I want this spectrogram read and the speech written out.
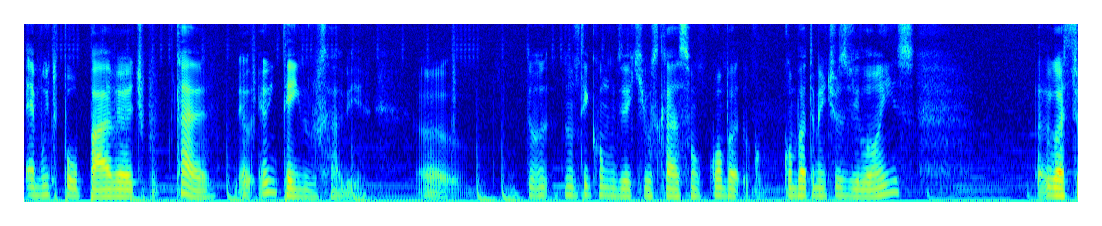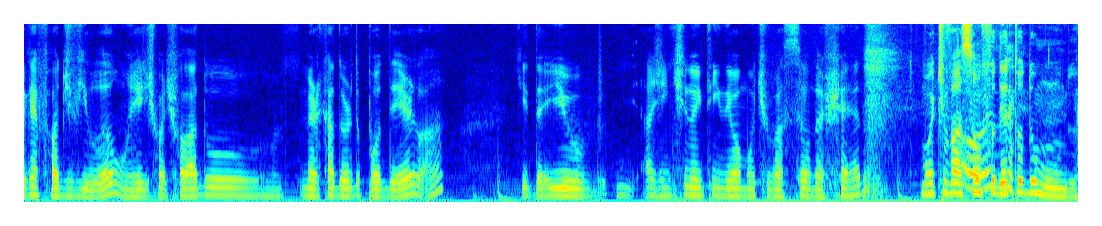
É muito poupável. é Tipo, cara, eu, eu entendo, sabe? Ah, não, não tem como dizer que os caras são completamente os vilões. Agora, se tu quer falar de vilão, a gente pode falar do Mercador do Poder lá. Que daí o, a gente não entendeu a motivação da Shadow. Motivação Ô, fuder todo mundo.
